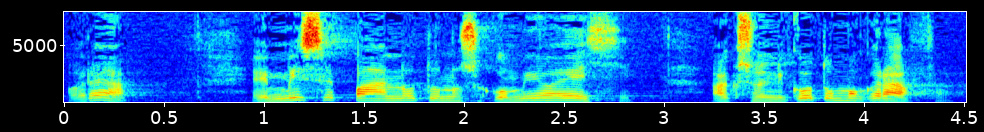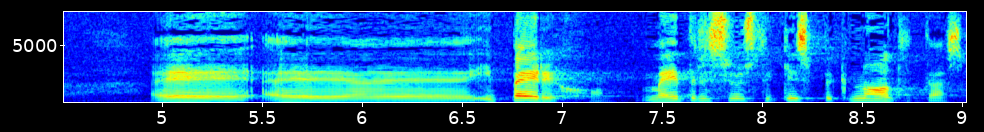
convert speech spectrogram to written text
Ωραία. Εμείς επάνω το νοσοκομείο έχει αξονικό τομογράφο, ε, ε, υπέρηχο, μέτρηση οστικής πυκνότητας,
